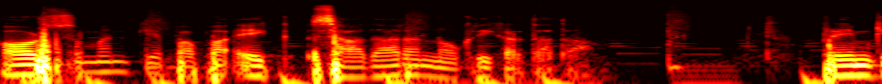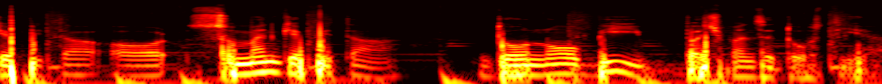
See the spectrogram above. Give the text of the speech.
और सुमन के पापा एक साधारण नौकरी करता था। प्रेम के पिता और सुमन के पिता दोनों भी बचपन से दोस्ती है।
